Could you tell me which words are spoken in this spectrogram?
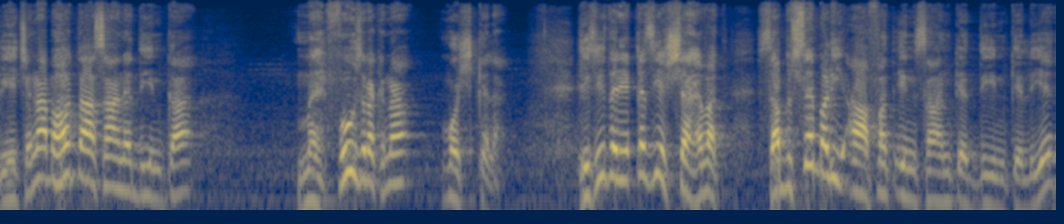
بیچنا بہت آسان ہے، دین کا محفوظ رکھنا مشکل ہے۔ اسی طریقے سے یہ شہوت سب سے بڑی آفت انسان کے دین کے لیے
